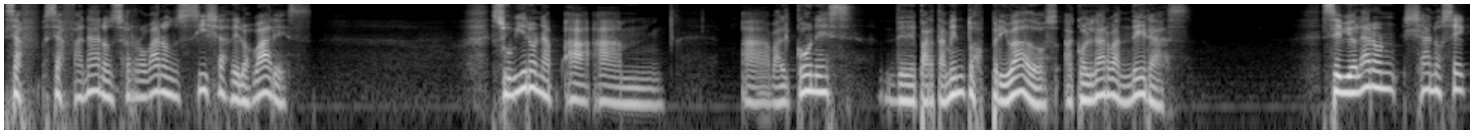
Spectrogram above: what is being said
se, afanaron, se robaron sillas de los bares. Subieron a, mm, a balcones de departamentos privados a colgar banderas. Se violaron ya no sé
